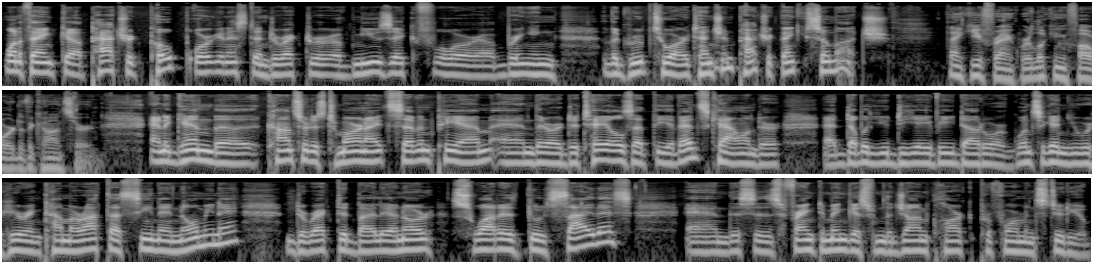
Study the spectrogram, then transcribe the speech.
Want to thank uh, Patrick Pope, organist and director of music, for uh, bringing the group to our attention. Patrick, thank you so much. Thank you, Frank. We're looking forward to the concert. And again, the concert is tomorrow night, 7 p.m., and there are details at the events calendar at WDAV.org. Once again, you were hearing Camerata Sine Nomine, directed by Leonor Suarez Dulzaides, and this is Frank Dominguez from the John Clark Performance Studio.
